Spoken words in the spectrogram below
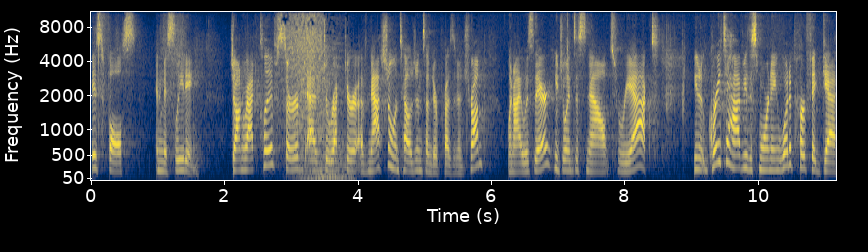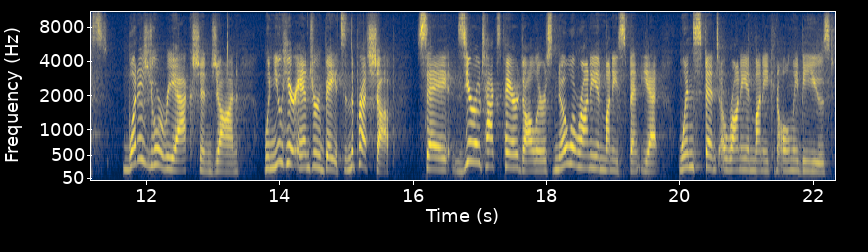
is false and misleading. John Ratcliffe served as Director of National Intelligence under President Trump. When I was there, he joins us now to react. You know, great to have you this morning. What a perfect guest. What is your reaction, John, when you hear Andrew Bates in the press shop say zero taxpayer dollars, no Iranian money spent yet? When spent, Iranian money can only be used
